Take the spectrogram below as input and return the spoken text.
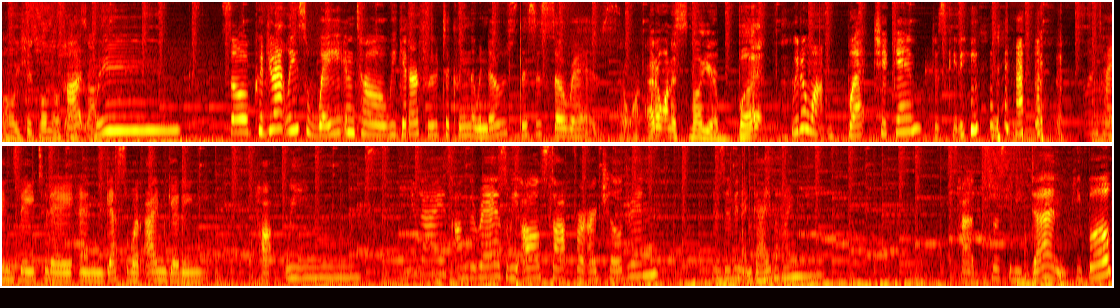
Oh, you should have told me it was Hot unsoft. wings. So could you at least wait until we get our food to clean the windows? This is so rez. I don't want. I don't want to smell your butt. We don't want butt chicken. Just kidding. Valentine's Day today, and guess what I'm getting? Hot wings. You guys, on the rez, we all stop for our children. There's even a guy behind me. That's how it's supposed to be done, people.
